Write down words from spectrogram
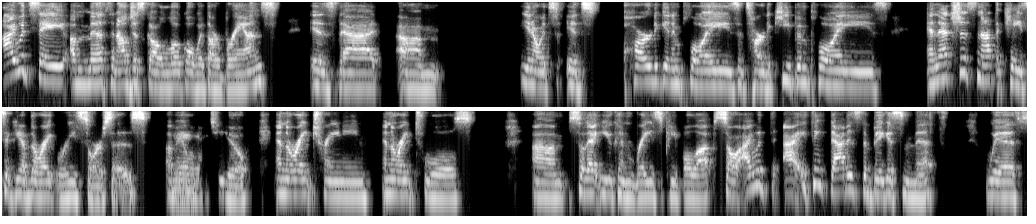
I would say a myth, and I'll just go local with our brands, is that um, you know it's it's hard to get employees it's hard to keep employees and that's just not the case if you have the right resources available mm. to you and the right training and the right tools um, so that you can raise people up so i would i think that is the biggest myth with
